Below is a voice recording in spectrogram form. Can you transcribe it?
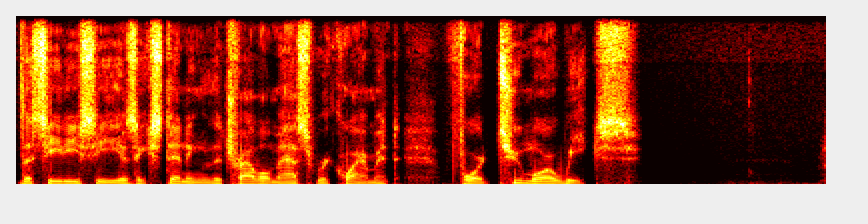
The CDC is extending the travel mask requirement for two more weeks.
